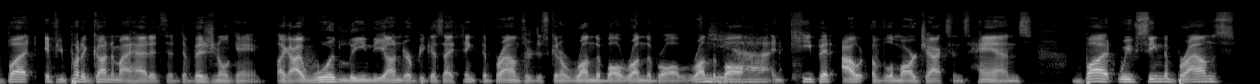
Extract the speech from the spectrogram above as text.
But if you put a gun to my head, it's a divisional game. Like I would lean the under because I think the Browns are just going to run the ball, run the ball, run the yeah. ball, and keep it out of Lamar Jackson's hands. But we've seen the Browns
